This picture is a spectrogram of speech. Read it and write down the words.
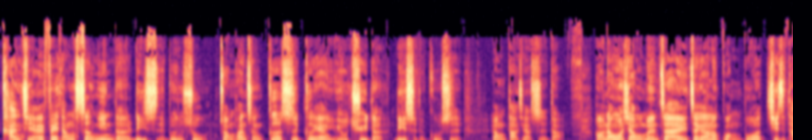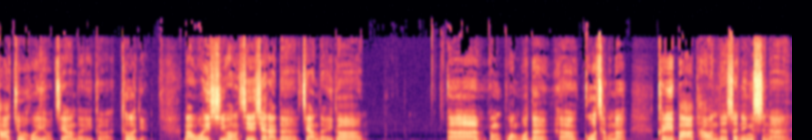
看起来非常生硬的历史的论述转换成各式各样有趣的历史的故事。让大家知道，好，那我想我们在这样的广播，其实它就会有这样的一个特点。那我也希望接下来的这样的一个呃用广播的呃过程呢，可以把台湾的森林史呢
